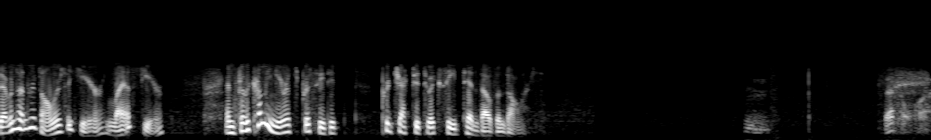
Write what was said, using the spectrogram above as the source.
$700 a year last year, and for the coming year, it's proceeded, projected to exceed $10,000. Hmm. That's a lot.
